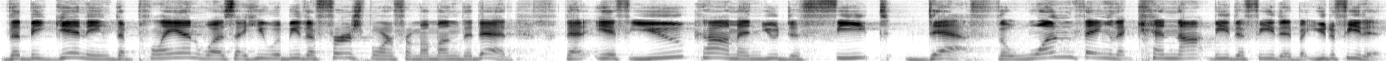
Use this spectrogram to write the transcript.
the beginning, the plan was that he would be the firstborn from among the dead. That if you come and you defeat death, the one thing that cannot be defeated, but you defeat it,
